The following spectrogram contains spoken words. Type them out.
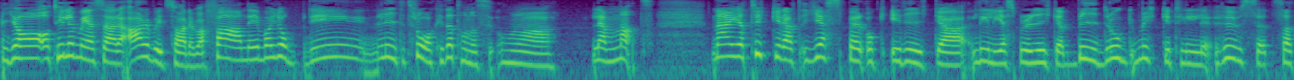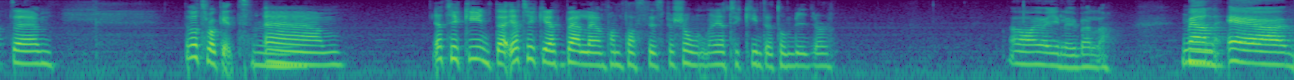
ja, och till och med så här Arvid sa det bara, fan det var jobb, det är lite tråkigt att hon har, hon har lämnat. Nej, jag tycker att Jesper och Erika, Lill-Jesper och Erika bidrog mycket till huset så att ehm, det var tråkigt. Ehm, jag tycker inte, jag tycker att Bella är en fantastisk person men jag tycker inte att hon bidrar. Ja, jag gillar ju Bella. Men eh,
